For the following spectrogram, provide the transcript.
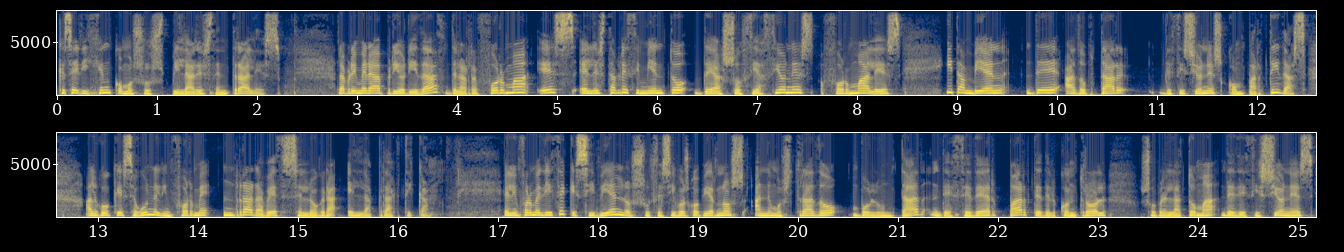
que se erigen como sus pilares centrales. La primera prioridad de la reforma es el establecimiento de asociaciones formales y también de adoptar decisiones compartidas, algo que, según el informe, rara vez se logra en la práctica. El informe dice que si bien los sucesivos gobiernos han demostrado voluntad de ceder parte del control sobre la toma de decisiones,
